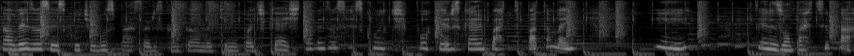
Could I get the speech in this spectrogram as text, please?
Talvez você escute alguns pássaros cantando aqui no podcast, talvez você escute, porque eles querem participar também. E eles vão participar.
